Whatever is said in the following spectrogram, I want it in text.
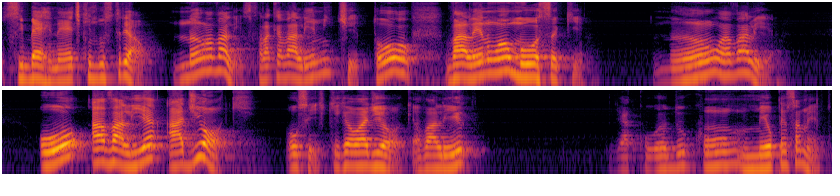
Cibernética industrial. Não avalie. Se falar que avalia é mentira. Estou valendo um almoço aqui. Não avalia. Ou avalia ad hoc. Ou seja, o que é o ad hoc? Avalia de acordo com o meu pensamento.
